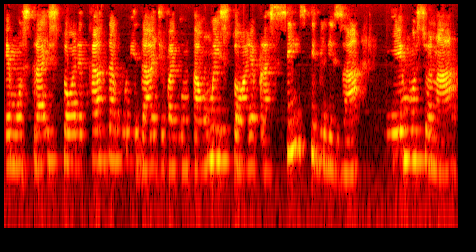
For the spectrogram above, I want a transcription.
é mostrar a história, cada unidade vai contar uma história para sensibilizar e emocionar.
